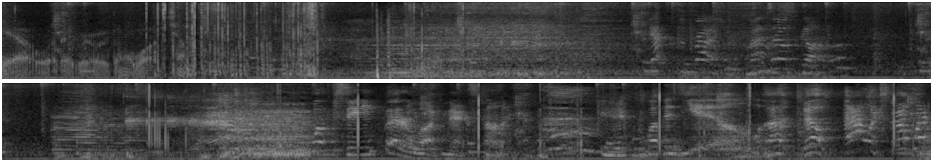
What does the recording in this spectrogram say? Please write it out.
yeah, whatever. We're gonna watch him. Yes, the fresh Mentos gum. Whoopsie. Better luck next time. It was you. Huh? No, Alex, no, wait!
